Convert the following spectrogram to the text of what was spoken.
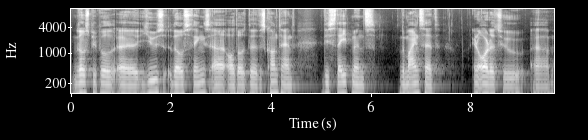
those people uh, use those things uh, or those, the, this content, these statements, the mindset, in order to um,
